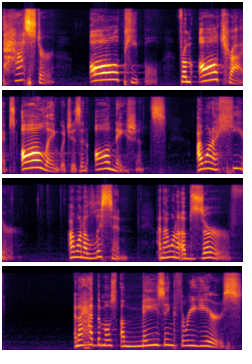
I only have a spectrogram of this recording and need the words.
pastor all people from all tribes, all languages, and all nations. I want to hear, I want to listen, and I want to observe and I had the most amazing three years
